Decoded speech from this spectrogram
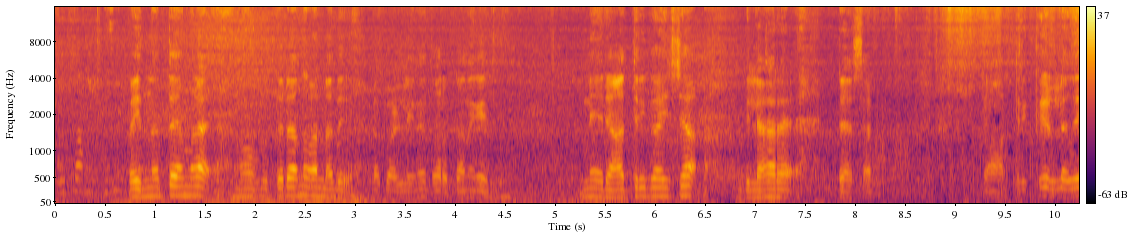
അപ്പം ഇന്നത്തെ നമ്മളെ നോക്കുത്തര എന്ന് പറഞ്ഞത് നമ്മുടെ പള്ളിയിൽ നിന്ന് കരുതി. പിന്നെ രാത്രി കാഴ്ച ഇതിലേറെ രസം. രാത്രിക്ക് ഉള്ളത്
